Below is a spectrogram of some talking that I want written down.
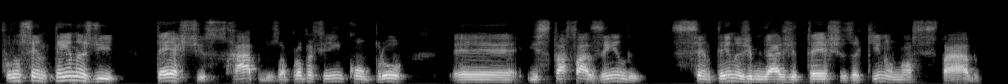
foram centenas de testes rápidos, a própria FINIM comprou é, está fazendo centenas de milhares de testes aqui no nosso estado,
